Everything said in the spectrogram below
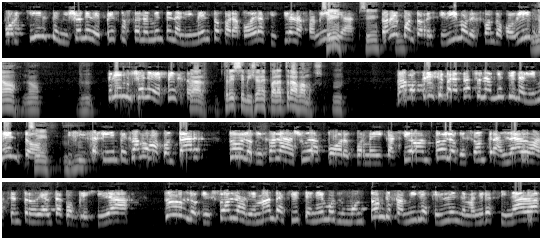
por 15 millones de pesos solamente en alimentos para poder asistir a las familias. ¿Sabés cuánto recibimos del fondo COVID? No, no. 3 mm. millones de pesos. Claro, 13 millones para atrás, vamos. Mm. Vamos, 13 para atrás solamente en alimentos. y, si, y empezamos a contar todo lo que son las ayudas por, por medicación, todo lo que son traslados a centros de alta complejidad, todo lo que son las demandas que hoy tenemos de un montón de familias que viven de manera nada,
